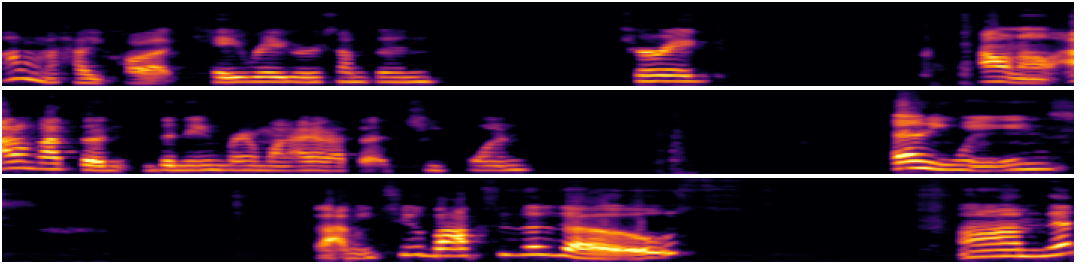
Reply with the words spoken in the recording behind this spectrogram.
I don't know how you call that K rig or something. Keurig. I don't know. I don't got the the name brand one. I got the cheap one. Anyways, got me two boxes of those. Um, then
